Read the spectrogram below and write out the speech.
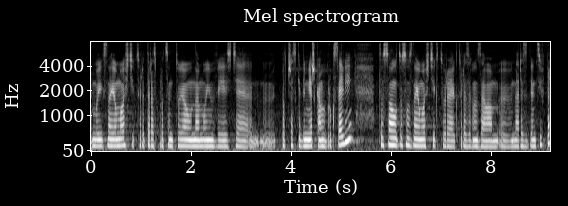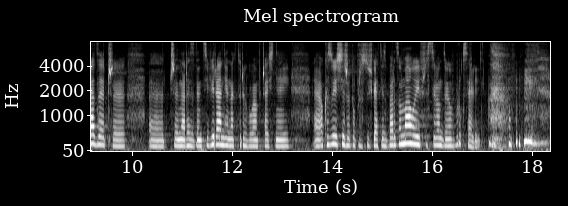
moich znajomości, które teraz procentują na moim wyjeździe, podczas kiedy mieszkam w Brukseli, to są, to są znajomości, które, które zawiązałam na rezydencji w Pradze, czy, czy na rezydencji w Iranie, na których byłam wcześniej. Okazuje się, że po prostu świat jest bardzo mały i wszyscy lądują w Brukseli.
